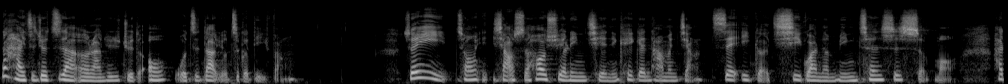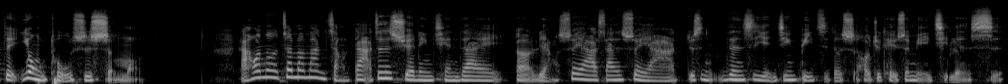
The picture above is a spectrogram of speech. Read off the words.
那孩子就自然而然就觉得哦，我知道有这个地方。所以从小时候学龄前，你可以跟他们讲这一个器官的名称是什么，它的用途是什么。然后呢，再慢慢长大，这是学龄前在呃两岁啊、三岁啊，就是你认识眼睛、鼻子的时候，就可以顺便一起认识。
